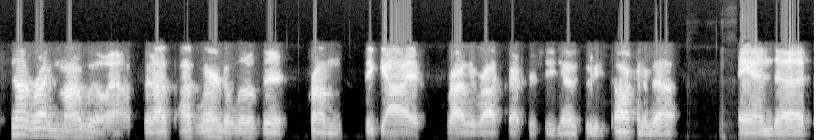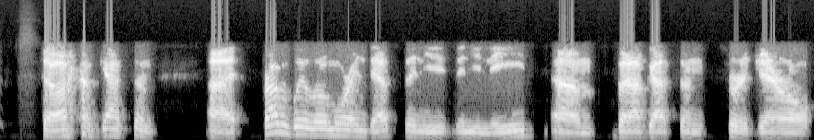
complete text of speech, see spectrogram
not right in my wheelhouse, but I've I've learned a little bit from the guy Reilly Rodcrafters who knows what he's talking about, and uh, so I've got some uh, probably a little more in depth than you than you need, um, but I've got some sort of general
